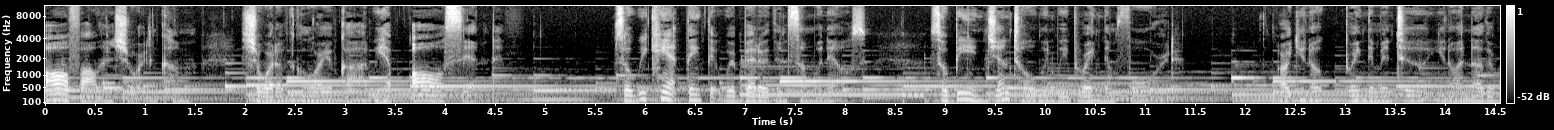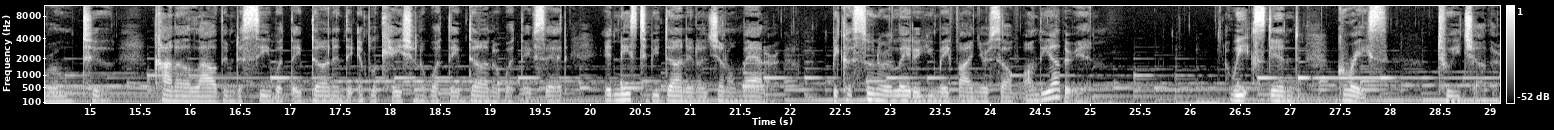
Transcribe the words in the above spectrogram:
all fallen short and come short of the glory of God. We have all sinned. So we can't think that we're better than someone else. So being gentle when we bring them forward or you know bring them into you know another room to kind of allow them to see what they've done and the implication of what they've done or what they've said it needs to be done in a gentle manner because sooner or later you may find yourself on the other end we extend grace to each other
